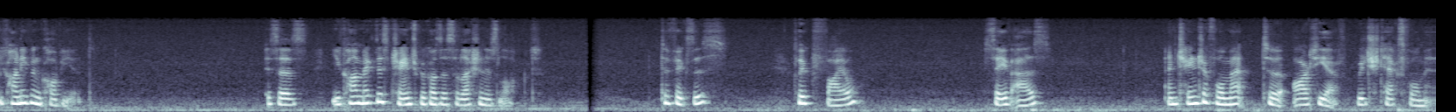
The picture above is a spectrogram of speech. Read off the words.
You can't even copy it. It says, you can't make this change because the selection is locked. To fix this, click File, Save As, and change the format to RTF, Rich Text Format.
